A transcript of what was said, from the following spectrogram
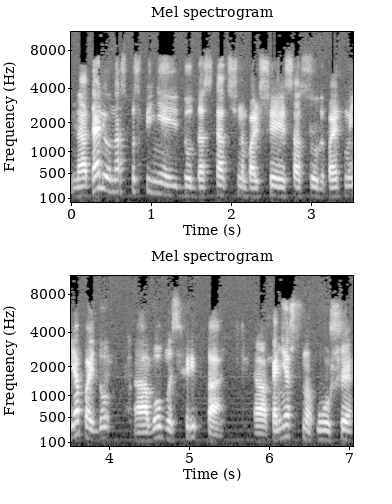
А далее у нас по спине идут достаточно большие сосуды, поэтому я пойду а, в область хребта. А, конечно, уши.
